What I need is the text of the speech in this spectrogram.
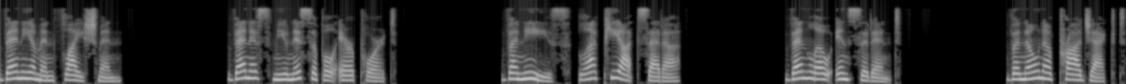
Veniamin Fleischmann. Venice Municipal Airport. Venise, La Piazzetta Venlo Incident. Venona Project.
